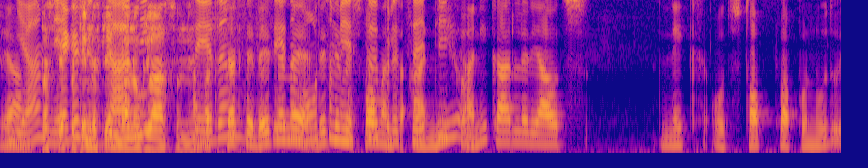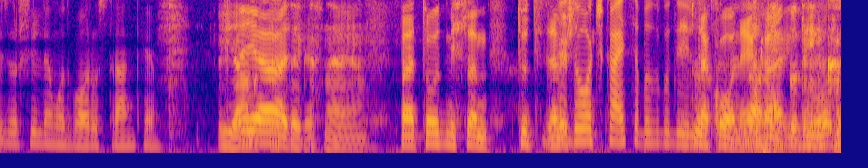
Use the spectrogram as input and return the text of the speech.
Ja. Ja, Pa se je potem naslednji dan oglasil, ne. Čakajte, dajte me, sedem, osem dajte me spomniti, precej a ni, ni Karler Javc nek odstop pa ponudil izvršilnemu odboru stranke? Ja, Ja, kasneje. Ja. Pa to mislim, tudi da veš, Vedoč, kaj se bo zgodilo. tako, ne, No, kaj, Potem, to- ko,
